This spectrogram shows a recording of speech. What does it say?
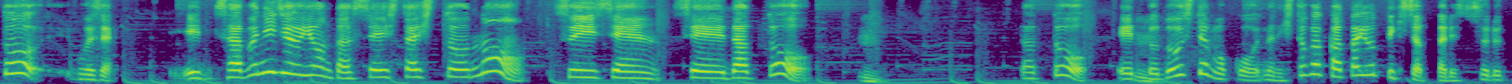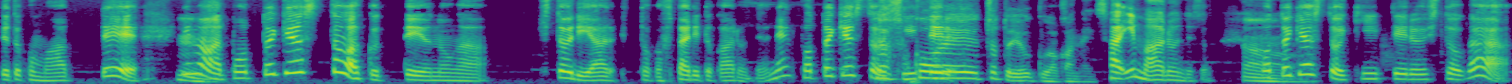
と、ごめんなさい。えサブ24達成した人の推薦制だと、うんだと、えっ、と、うんどうしてもこう、何、人が偏ってきちゃったりするってとこもあって、うん今は、ポッドキャスト枠っていうのが、一人あるとか二人とかあるんだよね。ポッドキャストを聞いてる。でちょっとよくわかんないんですあ、け今あるんですよ。ポッドキャストを聞いてる人が、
